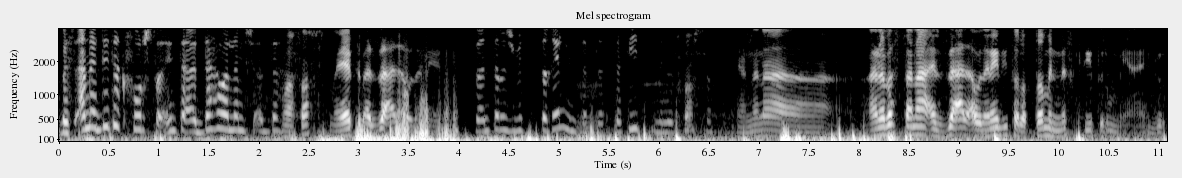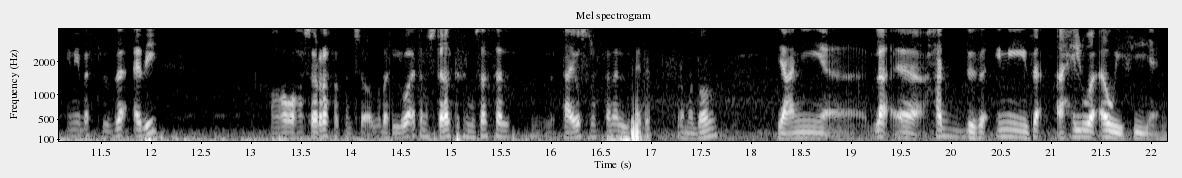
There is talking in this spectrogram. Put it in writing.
بس أنا اديتك فرصة أنت قدها ولا مش قدها؟ ما صح ما هي بتبقى الزقة الأولانية. فأنت مش بتستغل أنت بتستفيد من الفرصة. يعني أنا أنا بس أنا الزقه الاولانيه دي طلبتها من ناس كتير تقول يعني زقني بس الزقه دي. هو هشرفك ان شاء الله. بس الوقت ما اشتغلت في المسلسل بتاع يسرا السنة اللي فاتت في رمضان. يعني آه، لا آه، حد زقني زقة حلوة قوي فيه يعني.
